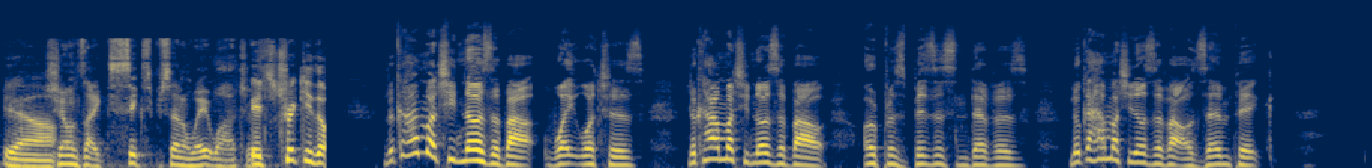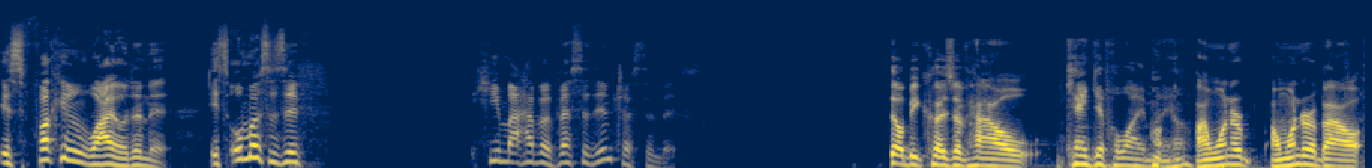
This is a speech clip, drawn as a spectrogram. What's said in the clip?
yeah, She owns like sixty percent of Weight Watchers. it's tricky though. Look how much he knows about Weight Watchers. Look how much he knows about Oprah's business endeavors. Look at how much he knows about Ozempic. It's fucking wild, isn't it? It's almost as if he might have a vested interest in this. Though because of how Can't give Hawaii money, huh? I wonder, I wonder about.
